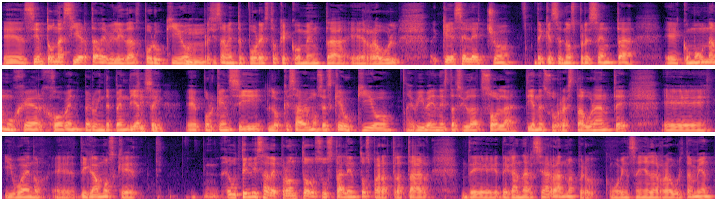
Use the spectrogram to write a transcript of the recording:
eh, siento una cierta debilidad por Ukio, precisamente por esto que comenta Raúl, que es el hecho de que se nos presenta como una mujer joven pero independiente. porque en sí lo que sabemos es que Ukio vive en esta ciudad sola, tiene su restaurante y bueno, digamos que utiliza de pronto sus talentos para tratar de, ganarse a Ranma, pero como bien señala Raúl también,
